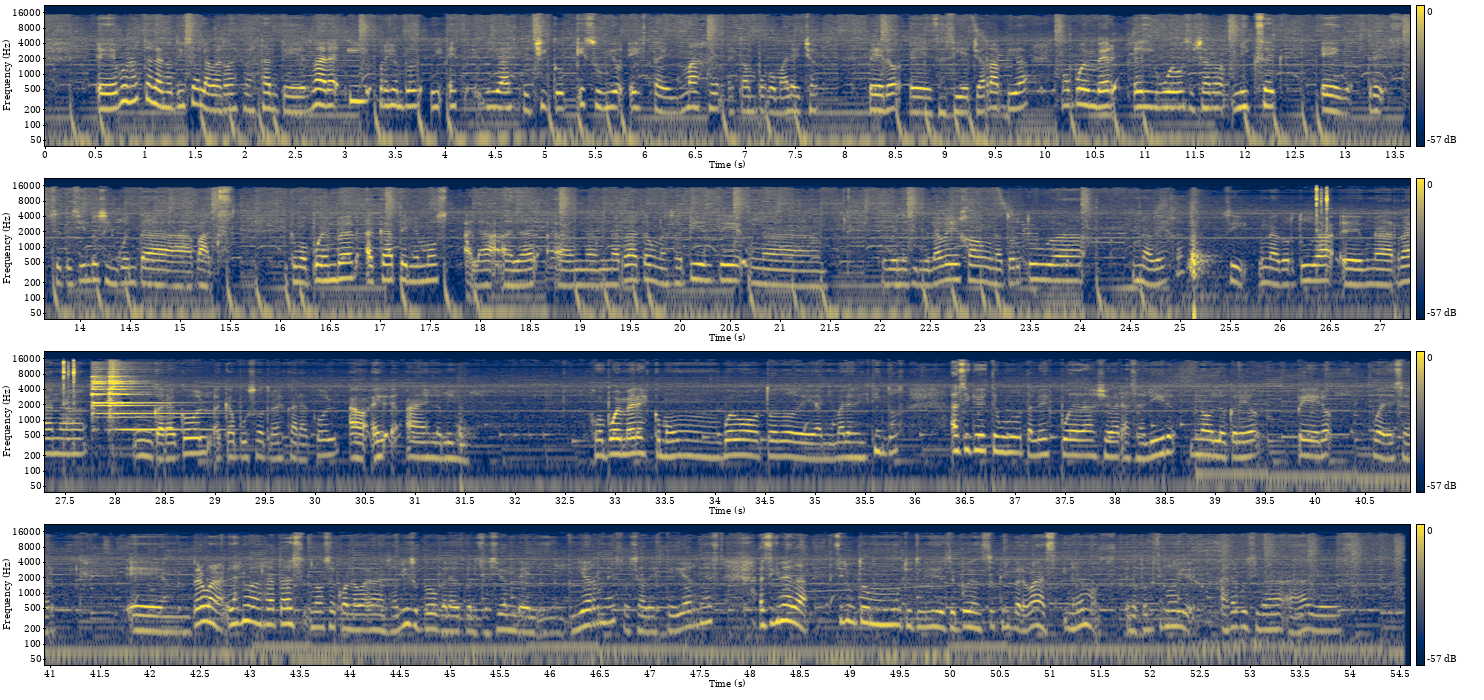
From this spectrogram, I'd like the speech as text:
eh, bueno, esta es la noticia, la verdad es bastante rara. Y por ejemplo, este, vi a este chico que subió esta imagen, está un poco mal hecha, pero es así hecha rápida. Como pueden ver, el huevo se llama Mixed Egg 3, 750 bucks. Y como pueden ver, acá tenemos a, la, una, rata, una serpiente, una que viene siendo una abeja, una tortuga, una abeja, sí, una tortuga, eh, una rana, un caracol, acá puso otra vez caracol, ah, ah, es lo mismo. Como pueden ver es como un huevo todo de animales distintos, así que este huevo tal vez pueda llegar a salir, no lo creo, pero puede ser. Em, pero bueno, las nuevas ratas no sé cuándo van a salir, supongo que la actualización del viernes, o sea de este viernes. Así que nada, si les gustó mucho este video se pueden suscribir para más y nos vemos en el próximo video. Hasta la próxima, adiós.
